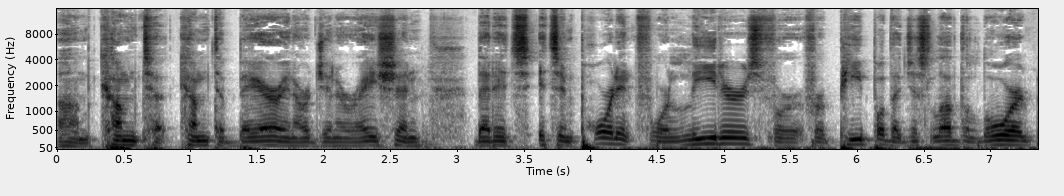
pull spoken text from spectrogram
um, come to come to bear in our generation, that it's it's important for leaders, for for people that just love the Lord,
